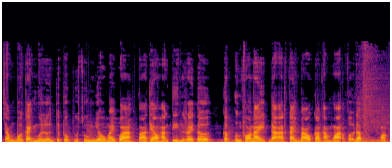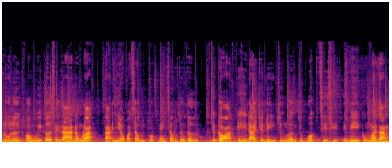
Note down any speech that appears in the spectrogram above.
trong bối cảnh mưa lớn tiếp tục rút xuống nhiều ngày qua. Và theo hãng tin Reuters, cấp ứng phó này đã cảnh báo các thảm họa vỡ đập hoặc lũ lớn có nguy cơ xảy ra đồng loạt tại nhiều con sông thuộc nhánh sông Dương Tử. Trước đó thì đài truyền hình Trung ương Trung Quốc CCTV cũng nói rằng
